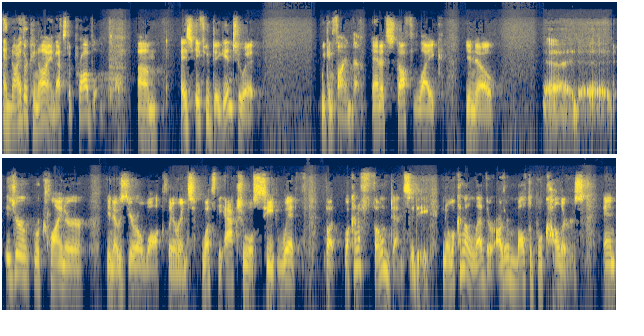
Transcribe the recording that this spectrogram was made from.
And neither can I, and that's the problem. Um, as if you dig into it, we can find them. And it's stuff like, you know, uh, is your recliner, you know, zero wall clearance? What's the actual seat width? But what kind of foam density? You know, what kind of leather? Are there multiple colors? And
